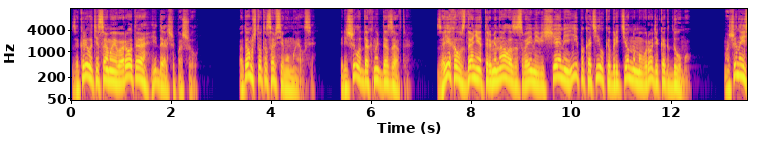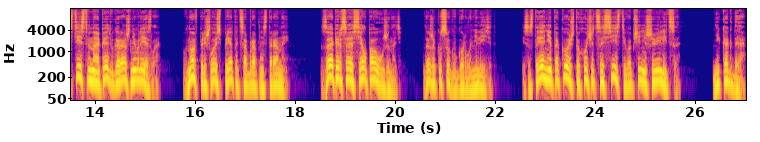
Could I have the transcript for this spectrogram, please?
Закрыл эти самые ворота и дальше пошел. Потом что-то совсем умаялся. Решил отдохнуть до завтра. Заехал в здание терминала за своими вещами и покатил к обретенному вроде как дому. Машина, естественно, опять в гараж не влезла. Вновь пришлось прятать с обратной стороны. Заперся, сел поужинать. Даже кусок в горло не лезет. И состояние такое, что хочется сесть и вообще не шевелиться. Никогда.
